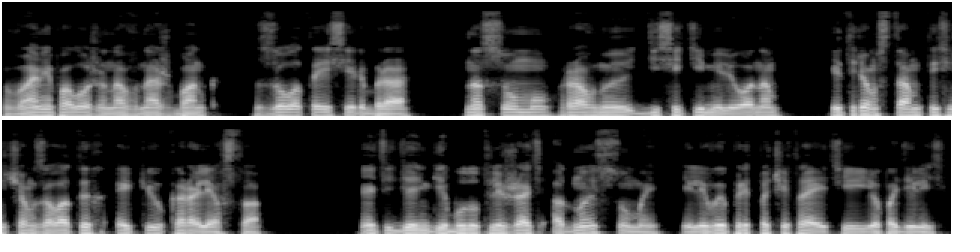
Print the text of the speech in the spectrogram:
вами положено в наш банк золото и серебра на сумму, равную 10 миллионам и 300 тысячам золотых ЭКЮ королевства. Эти деньги будут лежать одной суммой, или вы предпочитаете ее поделить?»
